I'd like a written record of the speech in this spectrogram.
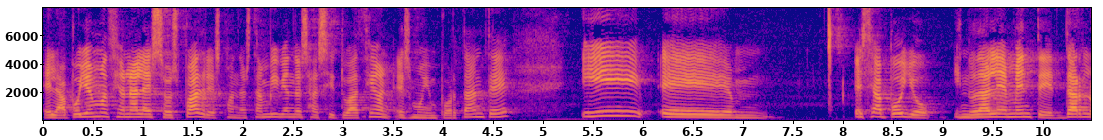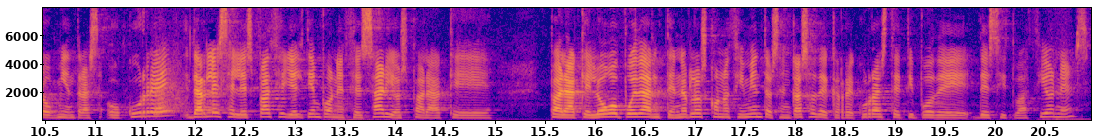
El apoyo emocional a esos padres cuando están viviendo esa situación es muy importante y eh, ese apoyo, indudablemente, darlo mientras ocurre, darles el espacio y el tiempo necesarios para que, para que luego puedan tener los conocimientos en caso de que recurra a este tipo de situaciones.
